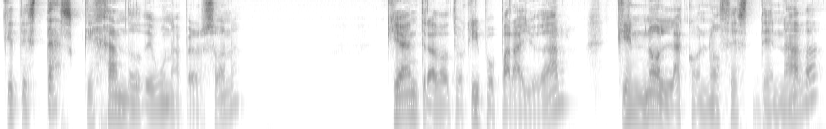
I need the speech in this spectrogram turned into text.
que te estás quejando de una persona que ha entrado a tu equipo para ayudar, que no la conoces de nada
